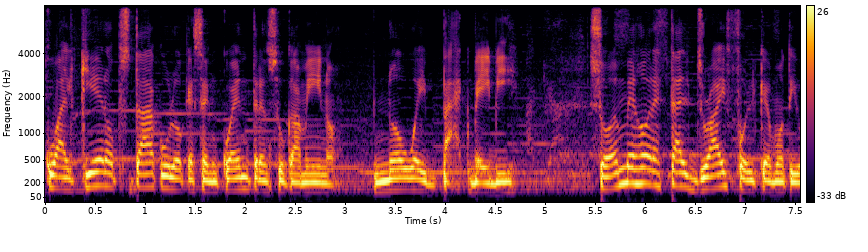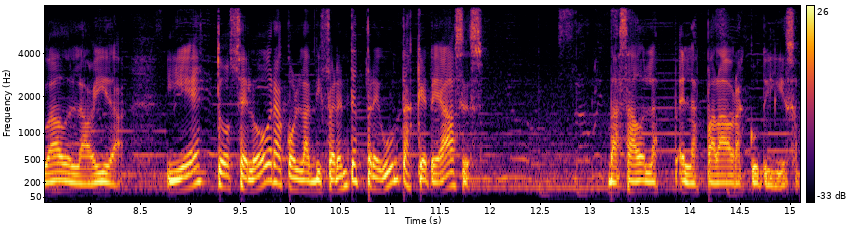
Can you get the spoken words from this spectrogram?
cualquier obstáculo que se encuentre en su camino. No way back, baby. So es mejor estar driveful que motivado en la vida. Y esto se logra con las diferentes preguntas que te haces, basado en las, palabras que utilizas.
